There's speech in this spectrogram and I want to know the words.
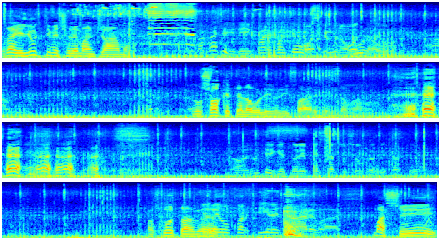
Dai, gli ultimi ce le mangiamo. Ma questi li devi fare quante volte? Una volta? Una, una. Lo so che te la volevo rifare questa mano. No, è inutile che tu ripensarci sopra perché tanto. Ascolta, Io beh, devo partire e entrare, vai. ma sì, E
